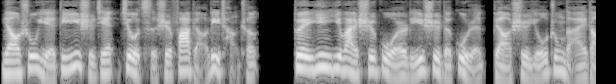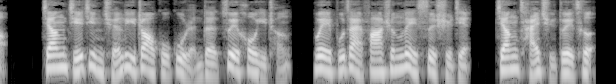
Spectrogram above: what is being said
鸟叔也第一时间就此事发表立场，称对因意外事故而离世的故人表示由衷的哀悼，将竭尽全力照顾故人的最后一程，为不再发生类似事件，将采取对策，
